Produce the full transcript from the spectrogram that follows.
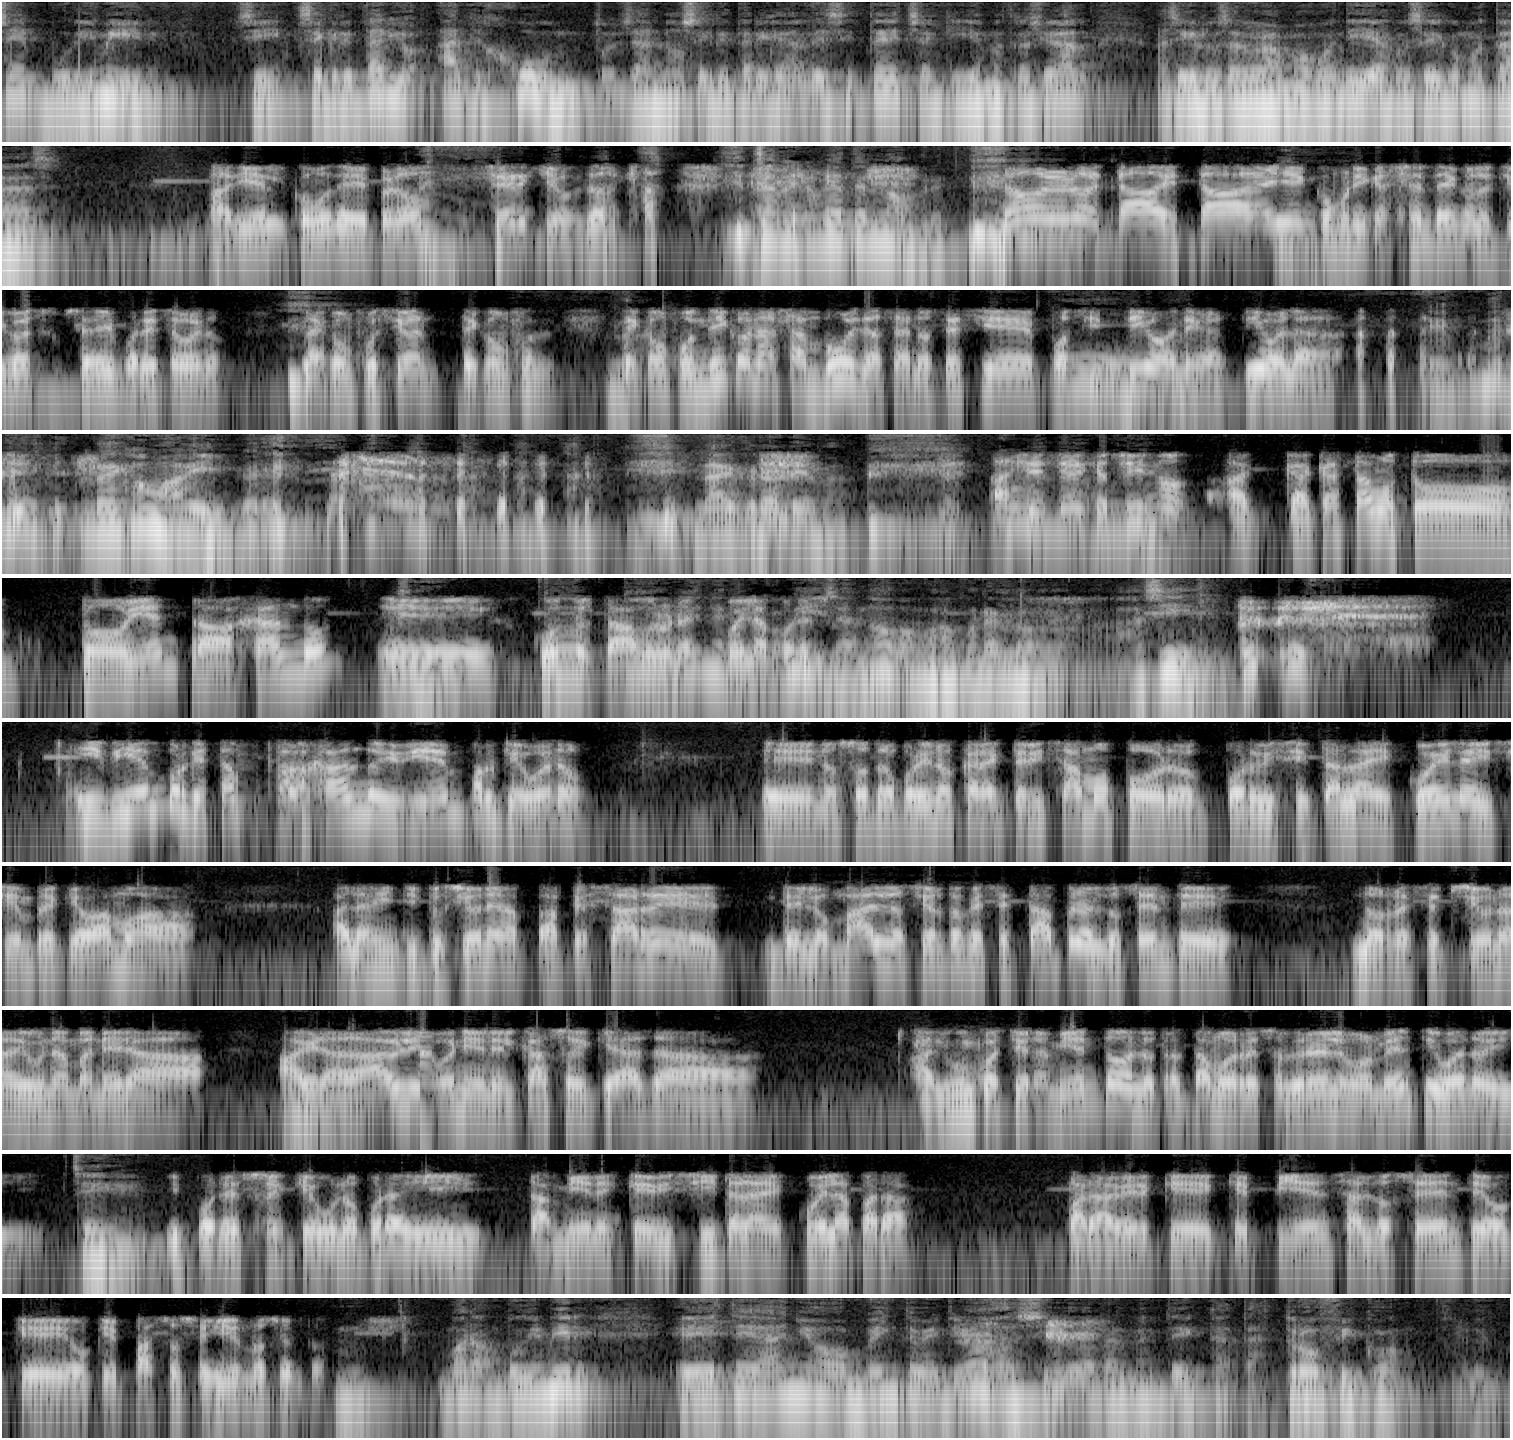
Budimir, ¿sí? secretario adjunto, ya no secretario general de CITECH aquí en nuestra ciudad, así que lo saludamos. Buen día, José, ¿cómo estás? Ariel, ¿cómo te, perdón, Sergio, ¿no? ya me cambiaste el nombre. No, no, no, estaba, estaba ahí en comunicación también con los chicos de Subsede y por eso, bueno, la confusión. Te, te confundí con Azambulla, o sea, no sé si es positivo o negativo la... Eh, lo dejamos ahí. no hay problema. Así es, Sergio, sí, no, acá estamos todos todo bien, trabajando. Eh, justo estábamos en una escuela por eso. ¿no? Vamos a ponerlo así. Y bien porque estamos trabajando y bien porque, bueno, eh, nosotros por ahí nos caracterizamos por, por visitar las escuelas y siempre que vamos a, a las instituciones, a, pesar de, de, lo mal, ¿no es cierto?, que se está, pero el docente nos recepciona de una manera agradable. Bueno, y en el caso de que haya algún cuestionamiento, lo tratamos de resolver en el momento y bueno, y, y por eso es que uno por ahí también es que visita la escuela para para ver qué, qué, piensa el docente o qué, o qué paso seguir, ¿no es cierto? Mm. Bueno, Budimir, este año 2022 ha sido realmente catastrófico,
